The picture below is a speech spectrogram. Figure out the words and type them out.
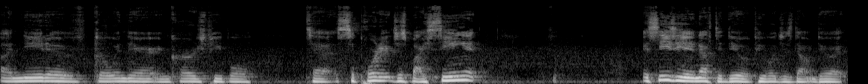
a native go in there, encourage people to support it just by seeing it, it's easy enough to do. People just don't do it.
